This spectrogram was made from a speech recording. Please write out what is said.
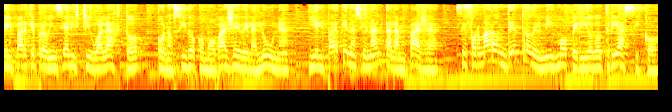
El Parque Provincial Ischigualasto, conocido como Valle de la Luna, y el Parque Nacional Talampaya se formaron dentro del mismo periodo Triásico.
